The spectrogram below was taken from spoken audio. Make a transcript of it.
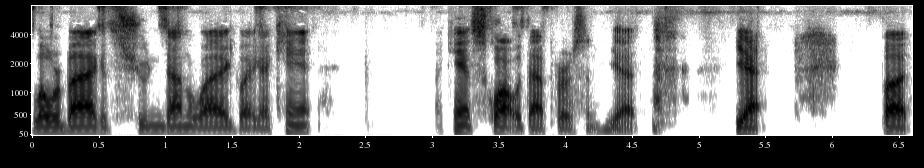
lower back, it's shooting down the leg. Like I can't, I can't squat with that person yet, yet. But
